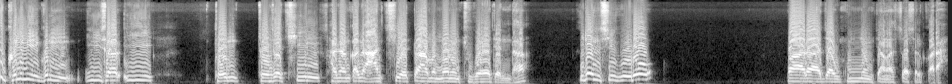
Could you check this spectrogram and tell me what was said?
그, 그놈이, 그럼, 이 사, 이, 돈, 덫에 치일 사냥감이 안 치했다 하면 너는 죽어야 된다. 이런 식으로 말하자면 군령장을 썼을 거라.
